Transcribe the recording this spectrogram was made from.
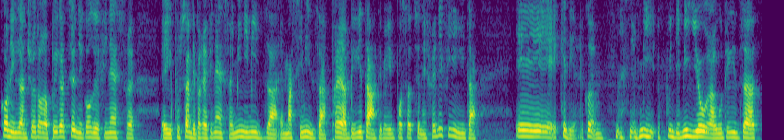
con il lanciatore applicazioni, con le finestre e i pulsanti per le finestre minimizza e massimizza preabilitati per impostazione predefinita e che dire, quindi migliora l'utilizza,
